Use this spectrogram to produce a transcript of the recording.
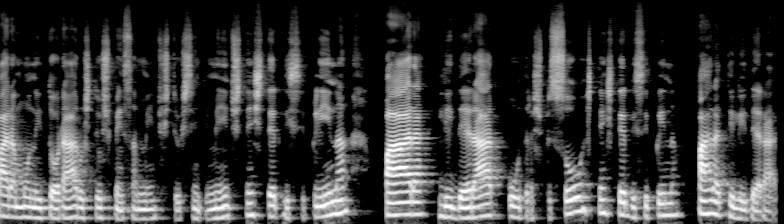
para monitorar os teus pensamentos, os teus sentimentos, tens que ter disciplina para liderar outras pessoas, tens que ter disciplina para te liderar.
